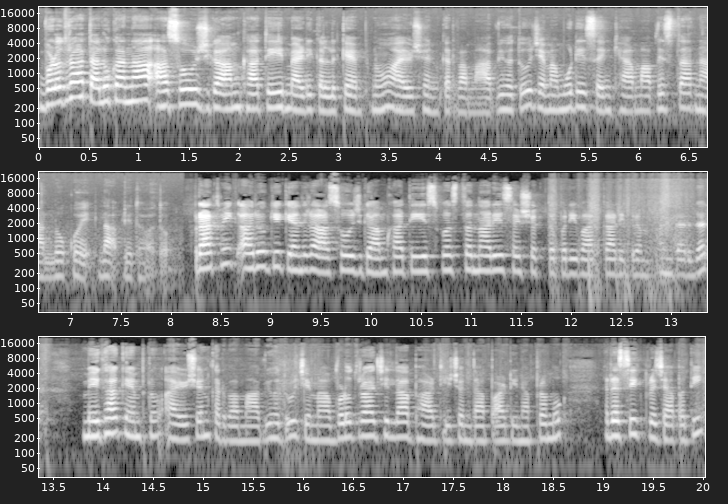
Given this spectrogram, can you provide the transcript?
વડોદરા તાલુકાના આસોજ ગામ ખાતે મેડિકલ કેમ્પનું આયોજન કરવામાં આવ્યું હતું, જેમાં મોટી સંખ્યામાં વિસ્તારના લોકોએ લાભ લીધો હતો. પ્રાથમિક આરોગ્ય કેન્દ્ર આસોજ ગામ ખાતે સ્વસ્થ નારી સશક્ત પરિવાર કાર્યક્રમ અંતર્ગત મેઘા કેમ્પનું આયોજન કરવામાં આવ્યું હતું, જેમાં વડોદરા જિલ્લા ભારતીય જનતા પાર્ટીના પ્રમુખ, રસિક પ્રજાપતિ,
